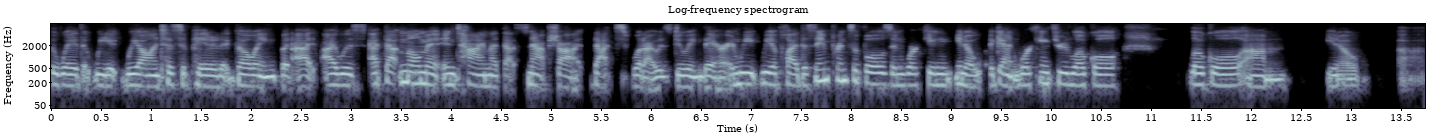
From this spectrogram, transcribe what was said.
the way that we we all anticipated it going. But i i was at that moment in time at that snapshot that's what i was doing there. And we we applied the same principles and working you know again working through local local um, you know uh,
